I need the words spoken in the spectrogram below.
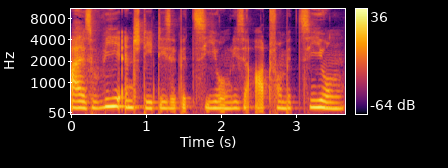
Also, wie entsteht diese Beziehung, diese Art von Beziehung?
